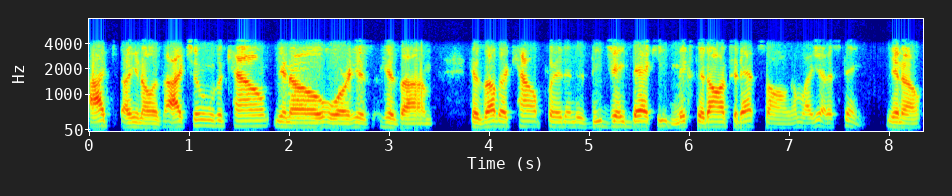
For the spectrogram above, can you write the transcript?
I uh, you know his iTunes account, you know, or his his um his other account put it in his DJ deck. He mixed it onto that song. I'm like, yeah, that's Sting. You know,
